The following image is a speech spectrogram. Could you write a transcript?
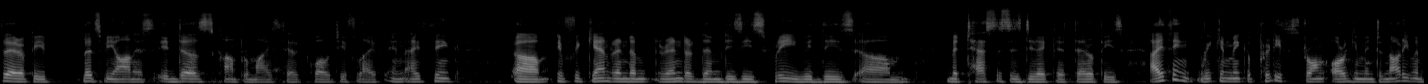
therapy, let's be honest, it does compromise their quality of life. And I think um, if we can render, render them disease free with these um, metastasis directed therapies, I think we can make a pretty strong argument to not even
